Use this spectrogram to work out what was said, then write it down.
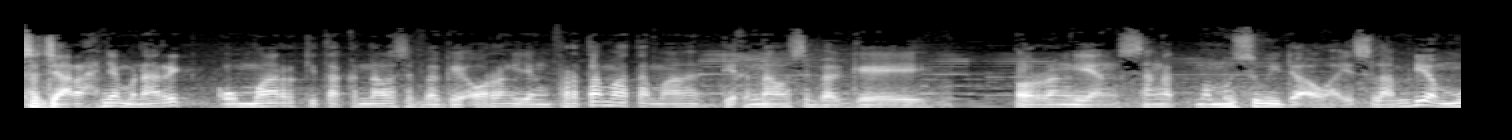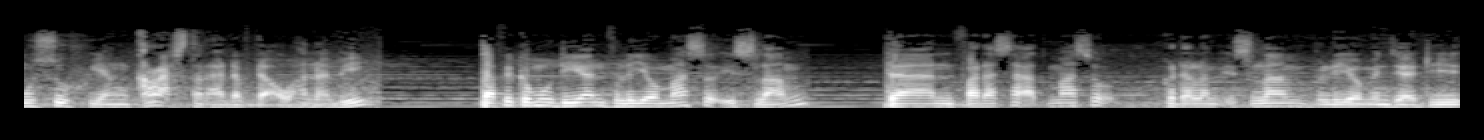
Sejarahnya menarik, Umar kita kenal sebagai orang yang pertama-tama dikenal sebagai orang yang sangat memusuhi dakwah Islam. Dia musuh yang keras terhadap dakwah Nabi. Tapi kemudian beliau masuk Islam dan pada saat masuk ke dalam Islam beliau menjadi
